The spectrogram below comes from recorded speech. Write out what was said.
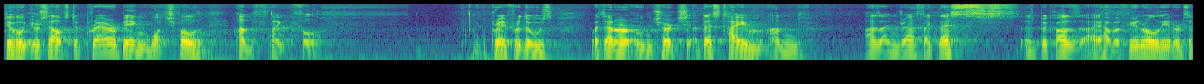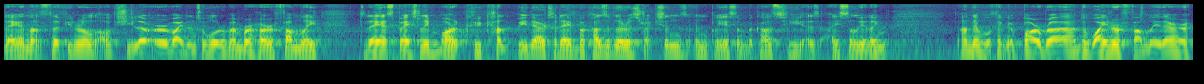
Devote yourselves to prayer, being watchful and thankful. Pray for those within our own church at this time, and as I'm dressed like this, this is because I have a funeral later today, and that's the funeral of Sheila Irvine. And so we'll remember her family today, especially Mark, who can't be there today because of the restrictions in place and because he is isolating. And then we'll think of Barbara and the wider family there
